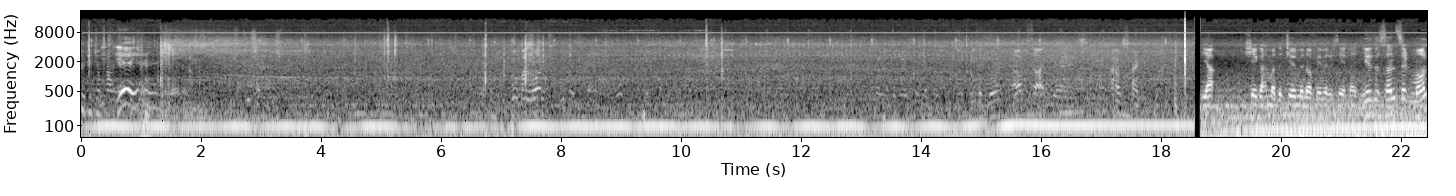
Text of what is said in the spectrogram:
Just quickly jump out? Yeah, yeah. Go backward. Outside. Outside. Yeah, Sheikh Ahmad, the chairman of Emirates Airlines. Here's the Sunset Mall.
